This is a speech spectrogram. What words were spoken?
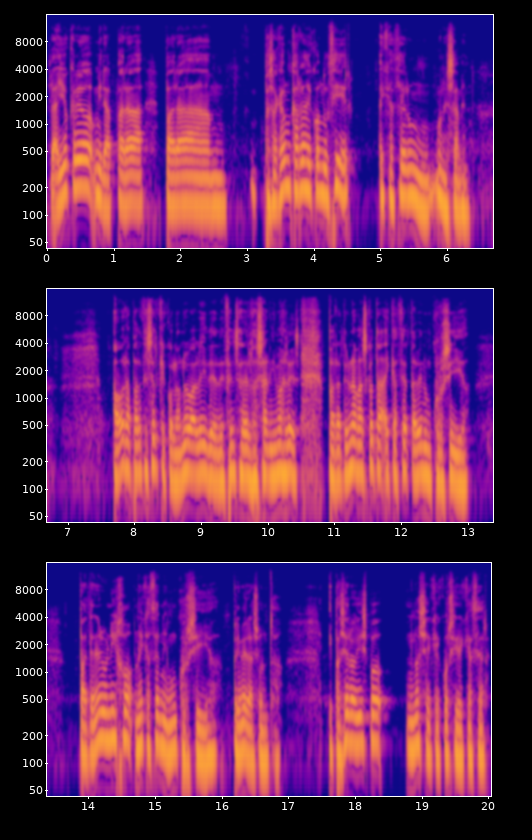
O sea, yo creo, mira, para, para, para sacar un carnet de conducir hay que hacer un, un examen. Ahora parece ser que con la nueva ley de defensa de los animales, para tener una mascota hay que hacer también un cursillo. Para tener un hijo no hay que hacer ningún cursillo. Primer asunto. Y para ser obispo no sé qué cursillo hay que hacer.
